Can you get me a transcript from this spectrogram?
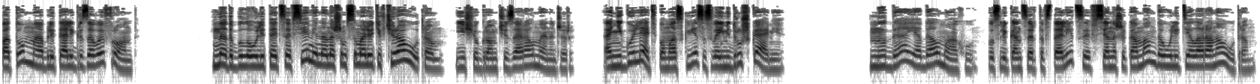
потом мы облетали грозовой фронт». «Надо было улетать со всеми на нашем самолете вчера утром», — еще громче заорал менеджер. «А не гулять по Москве со своими дружками». Ну да, я дал маху. После концерта в столице вся наша команда улетела рано утром.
